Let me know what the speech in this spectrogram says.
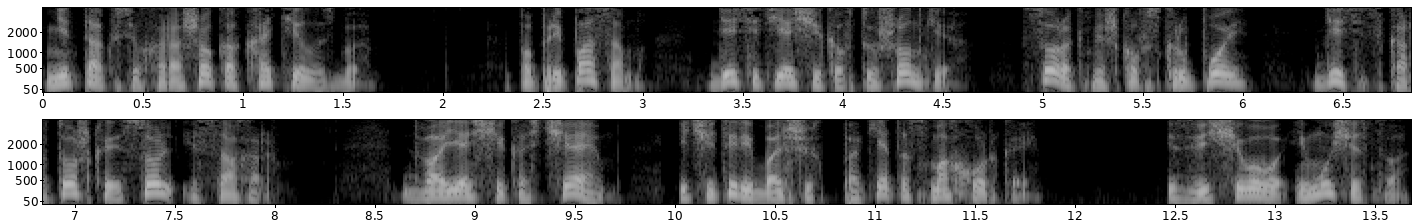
не так все хорошо, как хотелось бы. По припасам 10 ящиков тушенки, 40 мешков с крупой, 10 с картошкой, соль и сахар, два ящика с чаем и четыре больших пакета с махоркой. Из вещевого имущества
